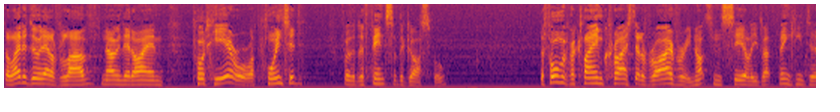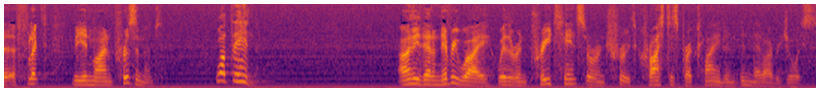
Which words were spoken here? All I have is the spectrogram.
The latter do it out of love, knowing that I am put here or appointed for the defense of the gospel. The former proclaim Christ out of rivalry, not sincerely, but thinking to afflict me in my imprisonment. What then? Only that in every way, whether in pretense or in truth, Christ is proclaimed, and in that I rejoice.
